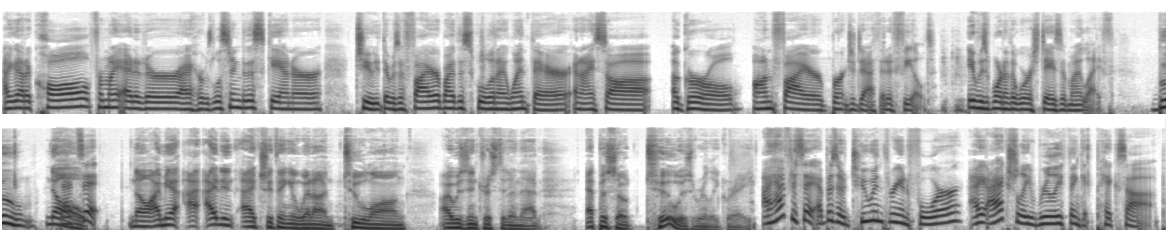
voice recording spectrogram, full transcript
I got a call from my editor. I was listening to the scanner. To there was a fire by the school, and I went there and I saw a girl on fire, burnt to death in a field. It was one of the worst days of my life. Boom. No, that's it. No, I mean, I, I didn't actually think it went on too long. I was interested in that. Episode two is really great. I have to say, episode two and three and four, I actually really think it picks up.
